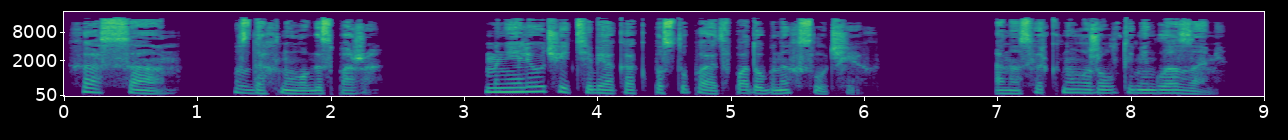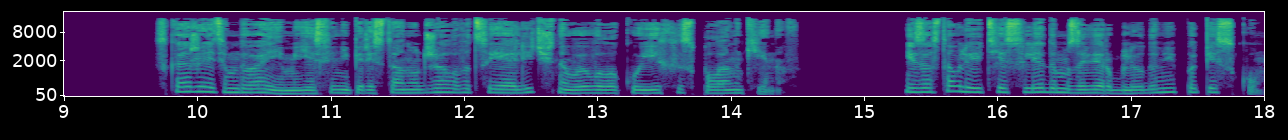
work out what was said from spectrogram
«Хасан», — вздохнула госпожа, — «мне ли учить тебя, как поступают в подобных случаях?» Она сверкнула желтыми глазами. «Скажи этим двоим, если не перестанут жаловаться, я лично выволоку их из паланкинов и заставлю идти следом за верблюдами по песку.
